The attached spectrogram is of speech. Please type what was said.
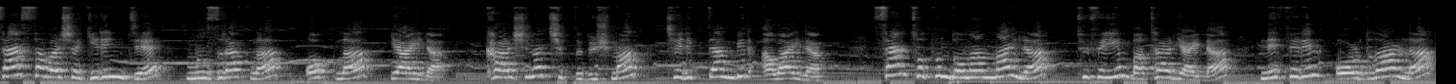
Sen savaşa girince mızrakla, okla, yayla. Karşına çıktı düşman çelikten bir alayla. Sen topun donanmayla, tüfeğin bataryayla, neferin ordularla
